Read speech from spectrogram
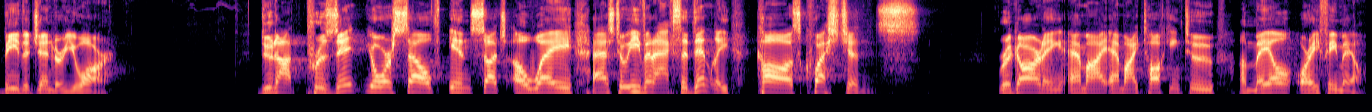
be the gender you are. Do not present yourself in such a way as to even accidentally cause questions regarding am I, am I talking to a male or a female?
